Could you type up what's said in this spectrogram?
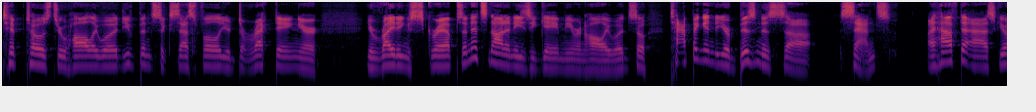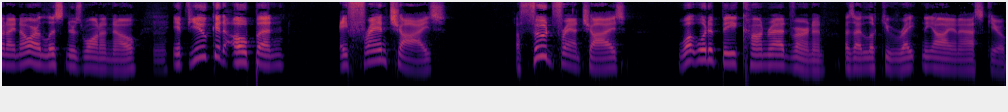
tiptoes through Hollywood. You've been successful. You're directing. You're you're writing scripts, and it's not an easy game here in Hollywood. So tapping into your business uh, sense, I have to ask you, and I know our listeners want to know mm-hmm. if you could open a franchise, a food franchise, what would it be, Conrad Vernon? As I look you right in the eye and ask you,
